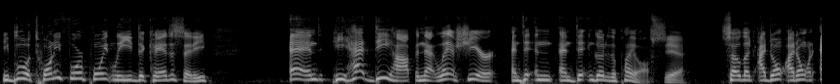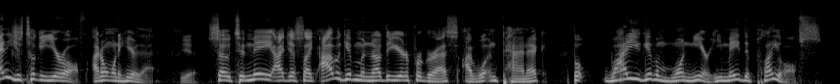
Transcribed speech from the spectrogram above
He blew a 24 point lead to Kansas City, and he had D Hop in that last year and didn't and didn't go to the playoffs. Yeah. So like I don't I don't and he just took a year off. I don't want to hear that. Yeah. So to me, I just like I would give him another year to progress. I wouldn't panic. But why do you give him one year? He made the playoffs.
